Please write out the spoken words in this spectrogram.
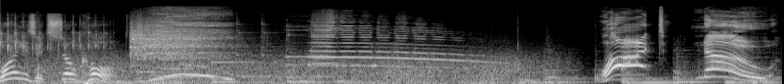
Why is it so cold? What? No!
